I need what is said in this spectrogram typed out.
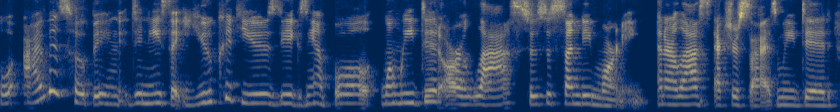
Well, I was hoping, Denise, that you could use the example when we did our last, so this is Sunday morning, and our last exercise, and we did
